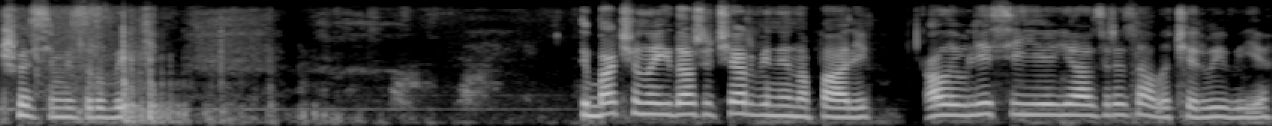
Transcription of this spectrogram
Щось їм зробити. Ти бачу, на їх навіть черві не напалі. Але в лісі я зрізала червиві є,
